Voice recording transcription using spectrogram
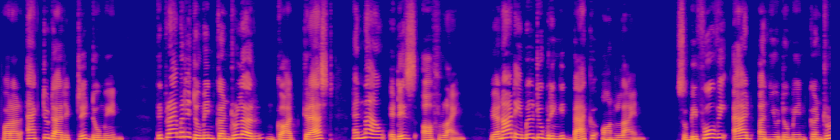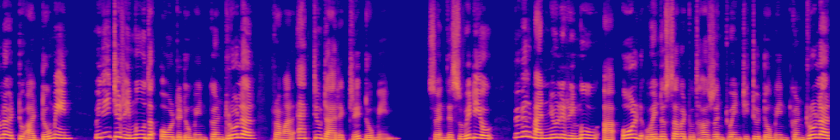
for our Active Directory domain. The primary domain controller got crashed and now it is offline. We are not able to bring it back online. So before we add a new domain controller to our domain, we need to remove the old domain controller from our Active Directory domain. So in this video, we will manually remove our old Windows Server 2022 domain controller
